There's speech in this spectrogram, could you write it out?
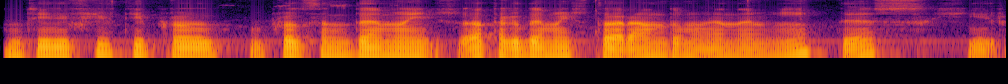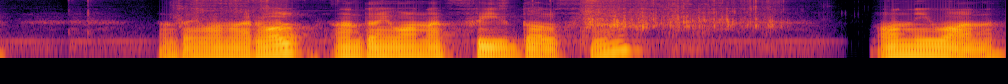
Deal 50% damage, attack damage to a random enemy, this here. And I wanna roll, and I wanna freeze dolphin. Only one,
